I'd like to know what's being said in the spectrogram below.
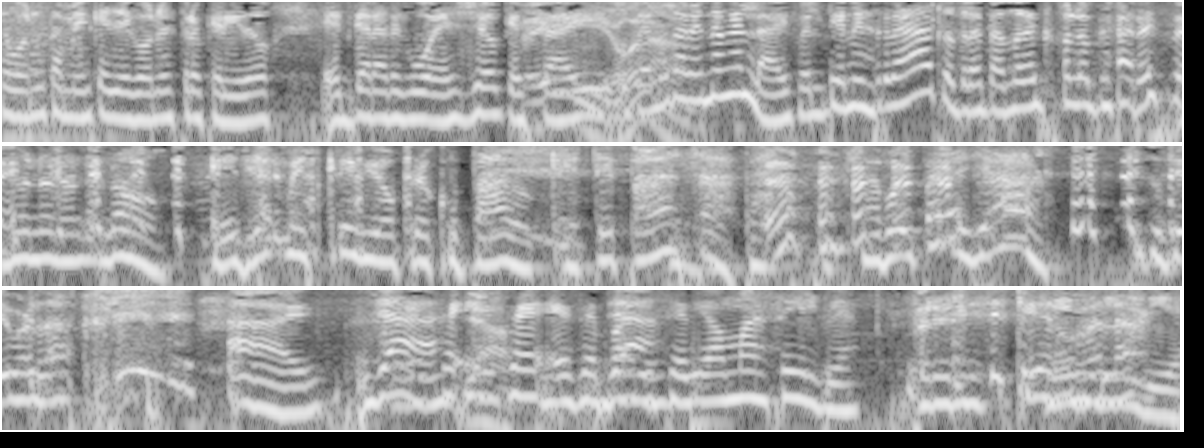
Qué bueno también que llegó nuestro querido Edgar Argüello, que está ahí. Usted lo está viendo en el live, él tiene rato tratando de colocar ese. No, no, no, no, no. Edgar me escribió preocupado. ¿Qué te pasa? Me voy para allá. Eso sí es verdad. Ay, ya. Ese, Ya. ese, ese Ya. país se dio más Silvia. Pero ni siquiera.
